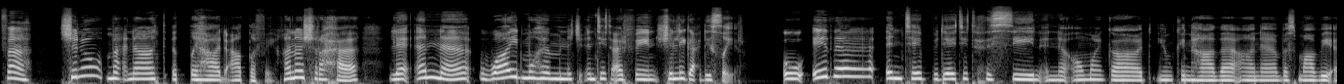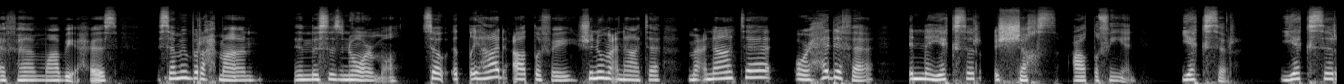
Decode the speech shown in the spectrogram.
فشنو معنات اضطهاد عاطفي؟ خلنا نشرحها لأنه وايد مهم إنك انت تعرفين شو اللي قاعد يصير. وإذا أنت بديتي تحسين انه oh my God يمكن هذا أنا بس ما أبي أفهم ما أبي أحس سمي بالرحمن and this is normal. So اضطهاد عاطفي شنو معناته؟ معناته أو هدفه إنه يكسر الشخص عاطفيا. يكسر يكسر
